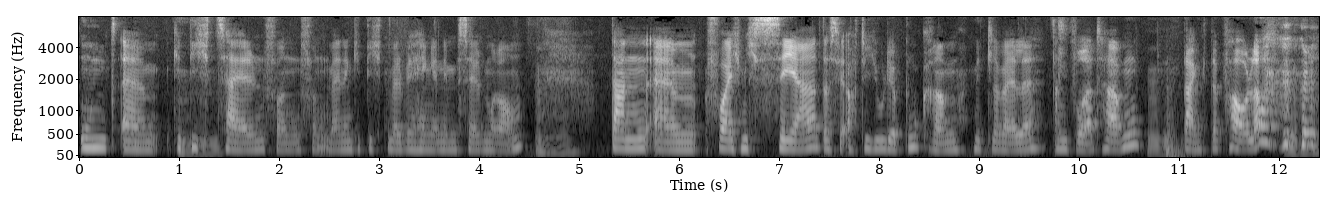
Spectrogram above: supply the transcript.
und ähm, Gedichtzeilen mhm. von, von meinen Gedichten, weil wir hängen im selben Raum. Mhm. Dann ähm, freue ich mich sehr, dass wir auch die Julia Bugram mittlerweile an Bord haben, mhm. dank der Paula. Mhm.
